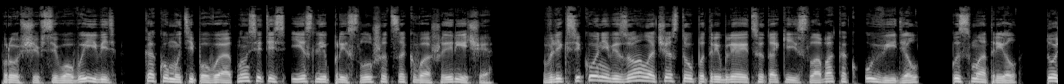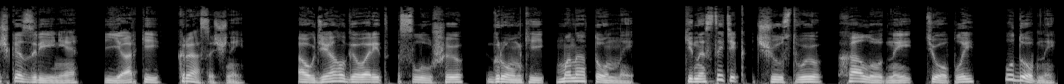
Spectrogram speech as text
Проще всего выявить, к какому типу вы относитесь, если прислушаться к вашей речи. В лексиконе визуала часто употребляются такие слова, как «увидел», «посмотрел», «точка зрения», «яркий», «красочный». Аудиал говорит «слушаю», «громкий», «монотонный». Кинестетик «чувствую», «холодный», «теплый», «удобный».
